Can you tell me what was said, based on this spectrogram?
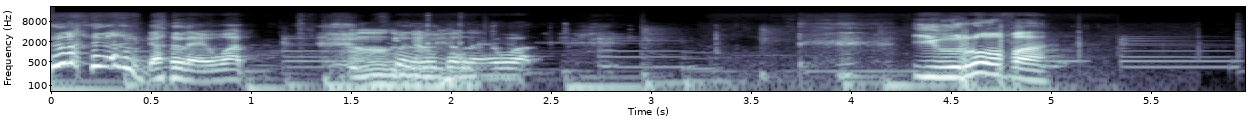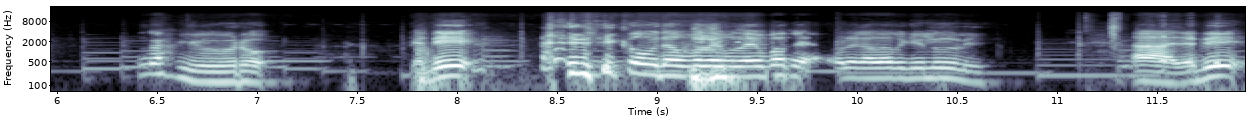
udah lewat Oh, udah, udah. lewat Euro apa? Enggak euro. Jadi ini kok udah mulai melebar ya? Udah kalau lagi dulu nih. Ah, jadi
